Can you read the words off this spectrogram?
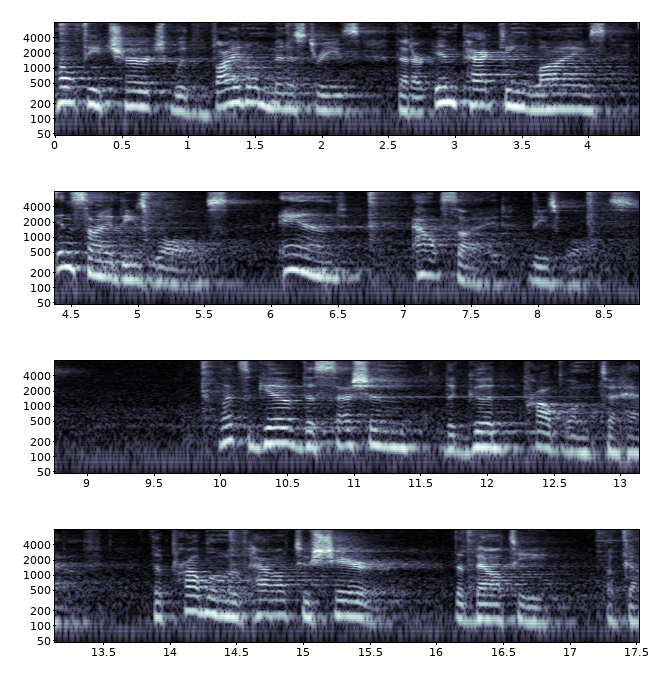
healthy church with vital ministries that are impacting lives inside these walls and outside these walls. Let's give the session the good problem to have the problem of how to share the bounty of God.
